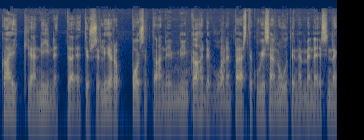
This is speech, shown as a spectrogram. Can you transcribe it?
kaikkea niin, että, että jos se liero poistetaan, niin, niin kahden vuoden päästä, kun isän uutinen menee sinne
